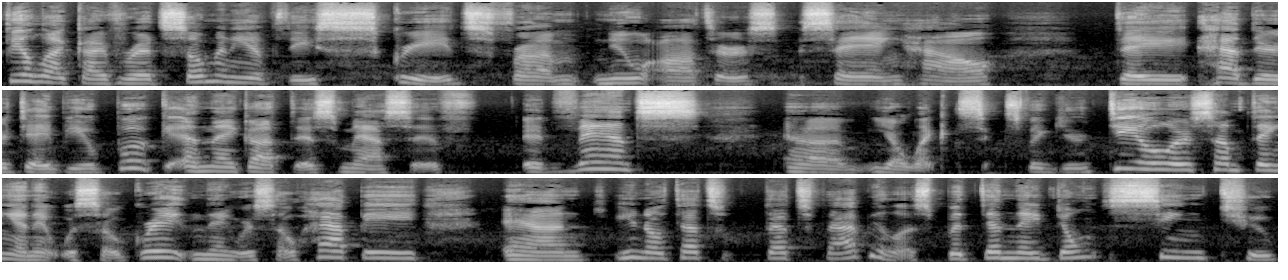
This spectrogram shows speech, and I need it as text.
feel like I've read so many of these screeds from new authors saying how they had their debut book and they got this massive advance, um, you know, like a six figure deal or something, and it was so great and they were so happy. And, you know, that's that's fabulous. But then they don't seem to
